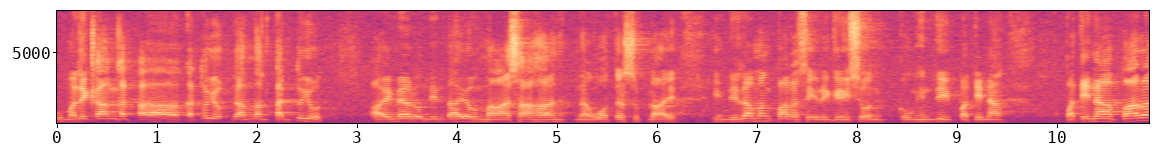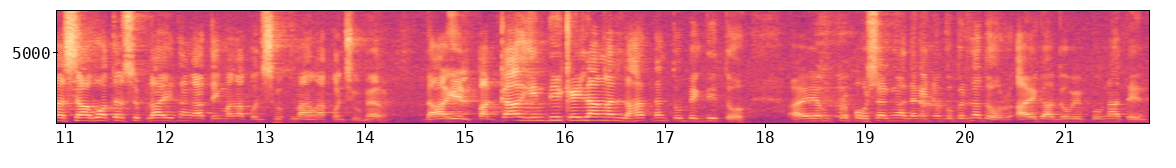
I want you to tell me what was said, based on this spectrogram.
bumalik ang kat, uh, katuyot na magtagtuyot ay meron din tayong maasahan na water supply hindi lamang para sa irrigation kung hindi pati na pati na para sa water supply ng ating mga consu- mga consumer. Dahil pagka hindi kailangan lahat ng tubig dito, ay ang proposal nga ng inyong gobernador ay gagawin po natin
